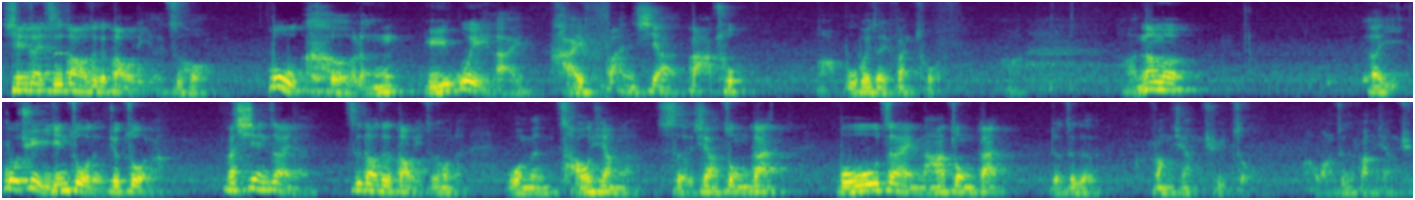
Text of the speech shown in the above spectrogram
现在知道这个道理了之后，不可能于未来还犯下大错，啊，不会再犯错了，啊，那么，呃，过去已经做的就做了，那现在呢，知道这个道理之后呢，我们朝向了舍下重担，不再拿重担的这个方向去走，啊，往这个方向去，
